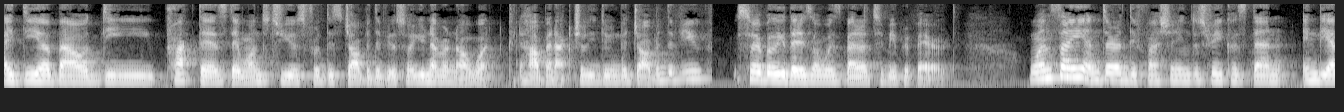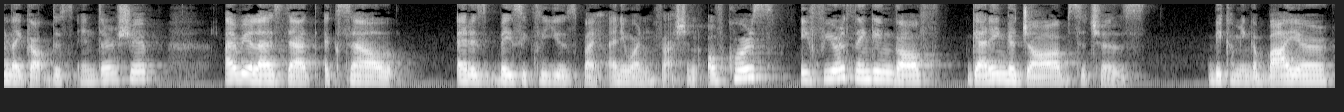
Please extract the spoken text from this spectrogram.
idea about the practice they wanted to use for this job interview. So you never know what could happen actually during a job interview. So I believe that it's always better to be prepared. Once I entered the fashion industry, because then in the end I got this internship, I realized that Excel it is basically used by anyone in fashion. Of course, if you're thinking of getting a job such as becoming a buyer,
